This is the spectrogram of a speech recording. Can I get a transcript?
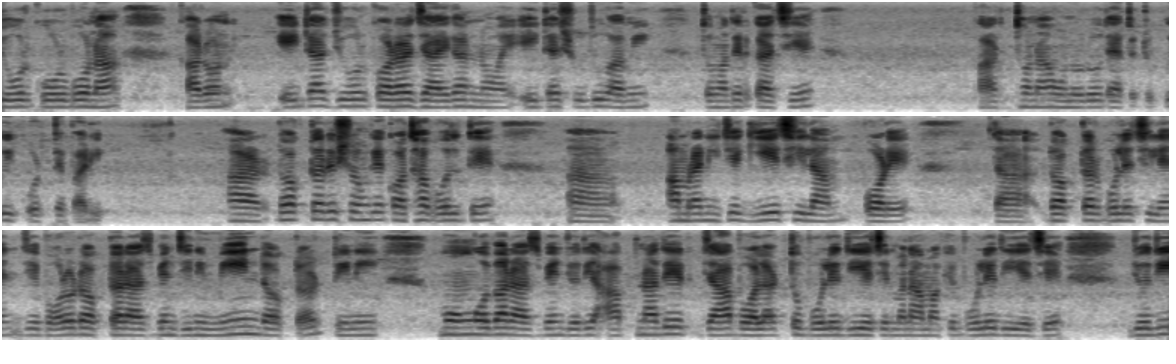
জোর করব না, কারণ এইটা জোর করার জায়গা নয়। এইটা শুধু আমি তোমাদের কাছে প্রার্থনা, অনুরোধ এতটুকুই করতে পারি। আর ডক্টরের সঙ্গে কথা বলতে আমরা নিচে গিয়েছিলাম পরে। তা ডক্টর বলেছিলেন যে, বড় ডক্টর আসবেন যিনি মেন ডক্টর তিনি মঙ্গলবার আসবেন। যদি আপনাদের যা বলার তো বলে দিয়েছেন মানে আমাকে বলে দিয়েছে, যদি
